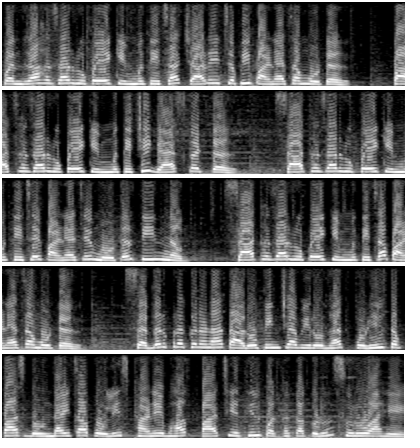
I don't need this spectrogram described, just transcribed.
पंधरा हजार रुपये किंमतीचा चार एचपी पाण्याचा मोटर पाच हजार रुपये किंमतीची गॅस कट्टर सात हजार रुपये किंमतीचे पाण्याचे मोटर तीन नग सात हजार रुपये किंमतीचा पाण्याचा मोटर सदर प्रकरणात आरोपींच्या विरोधात पुढील तपास दोंडाईचा पोलीस ठाणे भाग पाच येथील पथकाकडून सुरू आहे.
